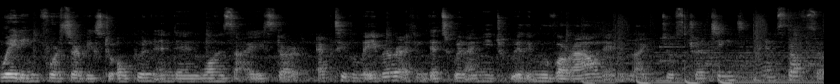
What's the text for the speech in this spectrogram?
waiting for cervix to open, and then once I start active labor, I think that's when I need to really move around and like do stretching and stuff. So.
